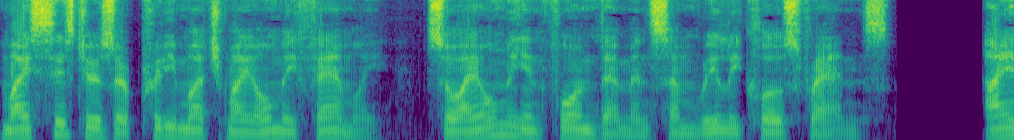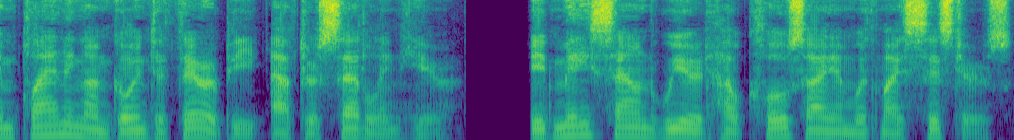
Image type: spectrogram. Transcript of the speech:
My sisters are pretty much my only family, so I only informed them and some really close friends. I am planning on going to therapy after settling here. It may sound weird how close I am with my sisters,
